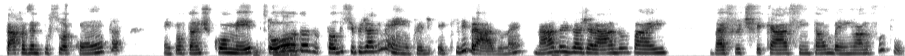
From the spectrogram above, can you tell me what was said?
está fazendo por sua conta, é importante comer toda, todo tipo de alimento, equilibrado, né? Nada exagerado vai, vai frutificar assim tão bem lá no futuro.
